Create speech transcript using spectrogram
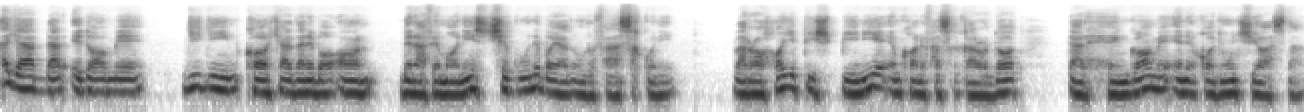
اگر در ادامه دیدیم کار کردن با آن به نفع ما نیست چگونه باید اون رو فسخ کنیم؟ و راه های پیش بینی امکان فسخ قرارداد در هنگام انعقاد اون چیا هستند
